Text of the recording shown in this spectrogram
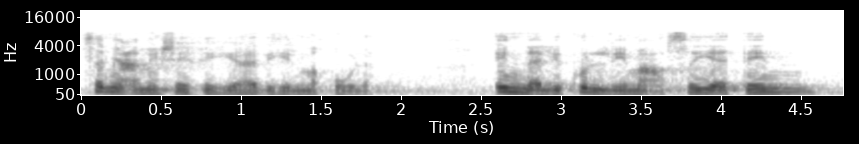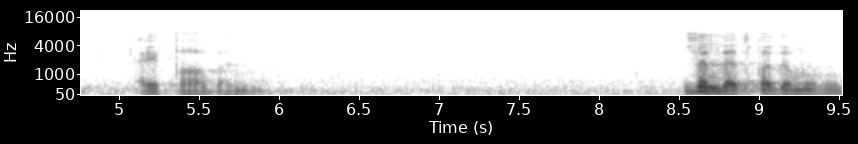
سمع من شيخه هذه المقولة إن لكل معصية عقاباً. زلت قدمه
